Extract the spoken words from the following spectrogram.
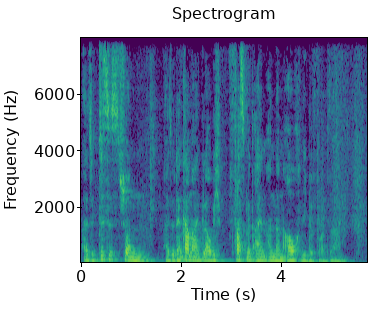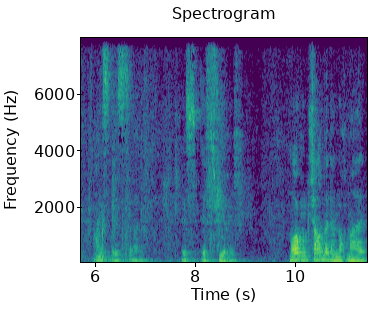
also das ist schon, also dann kann man, glaube ich, fast mit allem anderen auch liebevoll sein. Angst ist, äh, ist, ist schwierig. Morgen schauen wir dann nochmal,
